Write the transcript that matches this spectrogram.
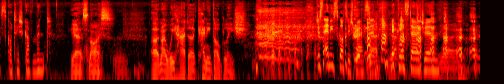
Scottish government. Yeah, it's nice. Uh, no, we had uh, Kenny Dalglish. Just any Scottish person. Nicola Sturgeon. Uh,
